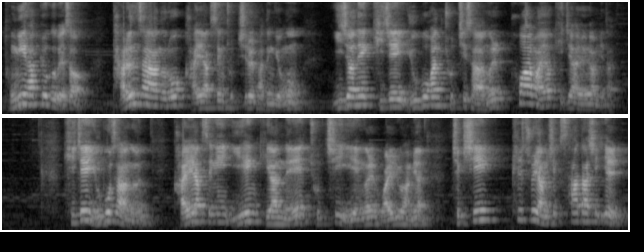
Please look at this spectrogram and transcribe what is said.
동일 학교급에서 다른 사항으로 가해 학생 조치를 받은 경우 이전에 기재 유보한 조치 사항을 포함하여 기재하여야 합니다. 기재 유보 사항은 가해 학생이 이행 기한 내에 조치 이행을 완료하면 즉시 필수 양식 4-1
